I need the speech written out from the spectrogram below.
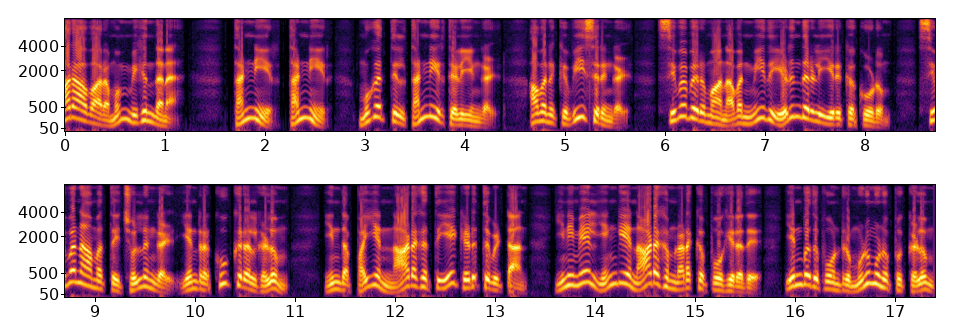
ஆறாவாரமும் மிகுந்தன. தண்ணீர் தண்ணீர் முகத்தில் தண்ணீர் தெளியுங்கள். அவனுக்கு வீசிருங்கள். சிவபெருமான் அவன் மீது எழுந்தருளி இருக்கக்கூடும். சிவநாமத்தைச் சொல்லுங்கள் என்ற கூக்குரல்களும் இந்த பையன் நாடகத்தையே கெடுத்து விட்டான் இனிமேல் எங்கே நாடகம் நடக்கப் போகிறது? என்பது போன்ற முணுமுணுப்புகளும்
